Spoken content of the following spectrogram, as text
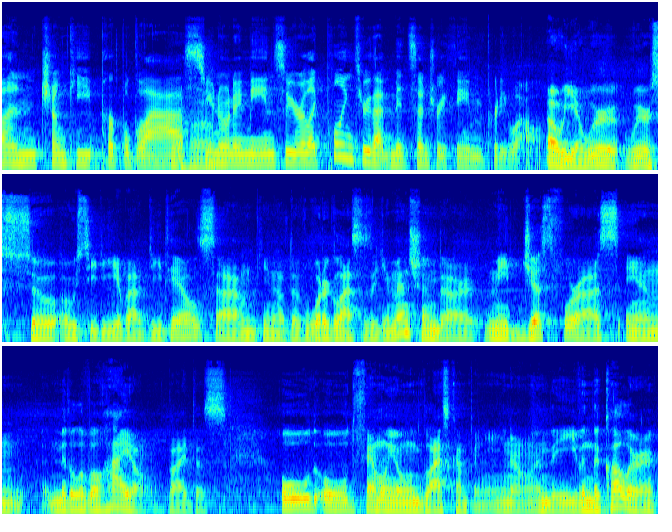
fun chunky purple glass. Uh-huh. You know what I mean? So you're like pulling through that mid-century theme pretty well. Oh yeah, we're we're so OCD about details. Um, you know, the water glasses that you mentioned are made just for us in middle of Ohio by this old old family-owned glass company. You know, and the, even the color,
